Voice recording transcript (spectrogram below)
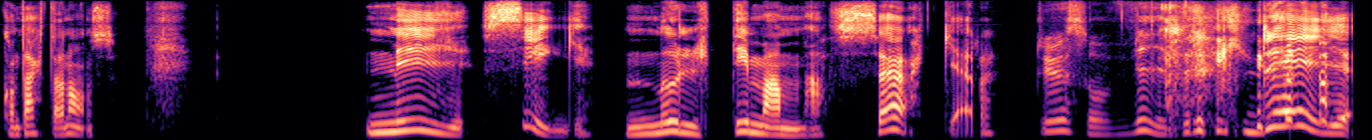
kontaktannons. Mysig multimamma söker. Du är så vidrig. dig,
